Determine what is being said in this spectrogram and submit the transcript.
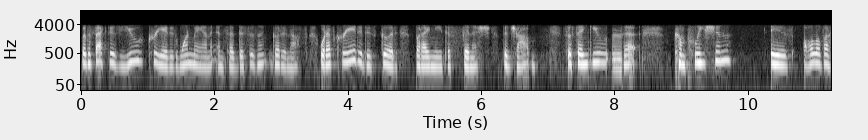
But the fact is you created one man and said this isn't good enough. What I've created is good, but I need to finish the job. So thank you Mm. that completion is all of us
